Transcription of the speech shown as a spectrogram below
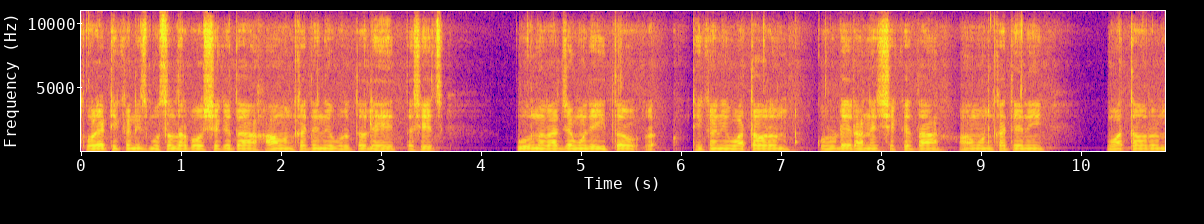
थोड्या ठिकाणीच मुसळधार पाऊस शक्यता हवामान खात्याने वर्तवले आहे. तसेच पूर्ण राज्यामध्ये इतर ठिकाणी वातावरण कोरडे राहण्याची शक्यता हवामान खात्याने वातावरण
